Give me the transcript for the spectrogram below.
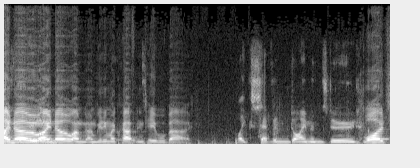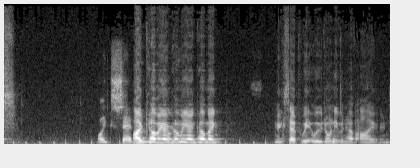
I know, I know. I'm, I'm getting my crafting table back. Like seven diamonds, dude. What? Like seven. I'm coming. I'm coming. I'm coming. Except we we don't even have iron.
